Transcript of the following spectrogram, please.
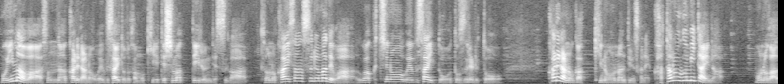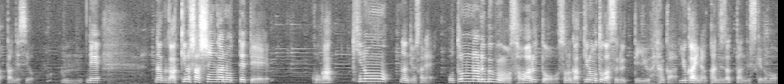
もう今はそんな彼らのウェブサイトとかも消えてしまっているんですがその解散するまでは上口のウェブサイトを訪れると彼らの楽器の何て言うんですかねカタログみたいなものがあったんですよ。うん、でなんか楽器の写真が載っててこう楽器の何て言うんですかね音の鳴る部分を触るとその楽器の音がするっていうなんか愉快な感じだったんですけども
